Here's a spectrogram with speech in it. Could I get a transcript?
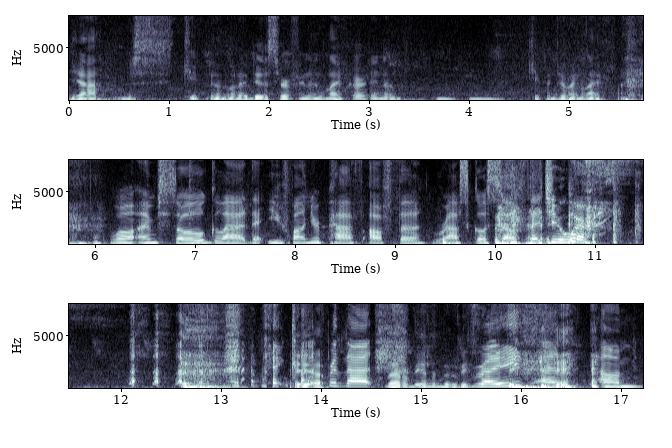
yeah, just keep doing what I do, surfing and lifeguarding, and Mm-hmm. keep enjoying life. well, I'm so glad that you found your path off the rascal self that you were. Thank God Yeah. for that. That'll be in the movie, Right? And um,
